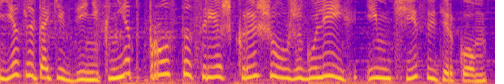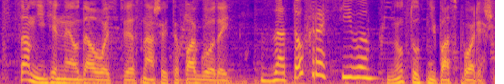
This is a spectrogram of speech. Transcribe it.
Если таких денег нет, просто срежь крышу у «Жигулей» и мчи с ветерком. Сомнительное удовольствие с нашей-то погодой. Зато красиво. Ну, тут не поспоришь.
